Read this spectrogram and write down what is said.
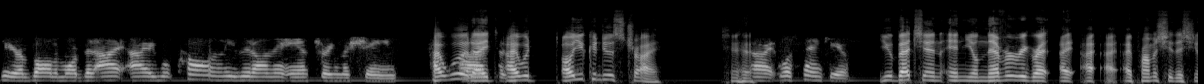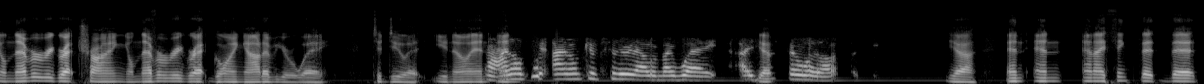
here in Baltimore, but I, I will call and leave it on the answering machine. i would uh, i i would all you can do is try All right. Well, thank you. You betcha, and, and you'll never regret. I, I, I- promise you this: you'll never regret trying. You'll never regret going out of your way to do it. You know, and, No, I don't. I don't consider it out of my way. I Yep. just don't want to. yeah, and and and I think that that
